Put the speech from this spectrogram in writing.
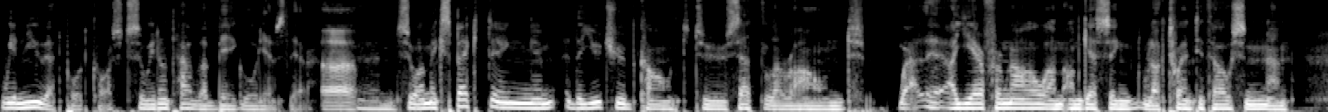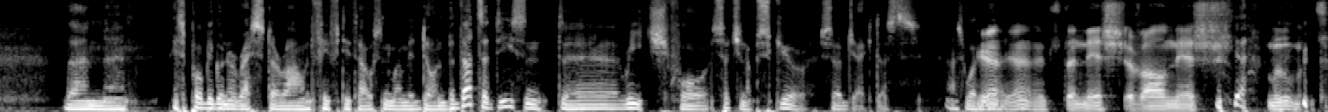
we're new at podcast, so we don't have a big audience there. Uh, um, so I'm expecting um, the YouTube count to settle around, well, a year from now, I'm, I'm guessing like 20,000, and then. Uh, it's probably going to rest around 50,000 when we're done. But that's a decent uh, reach for such an obscure subject as as what. Yeah, yeah, it's the niche of all niche yeah. movements.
